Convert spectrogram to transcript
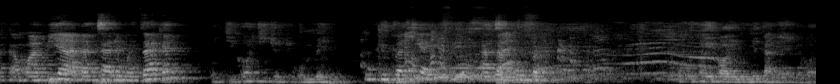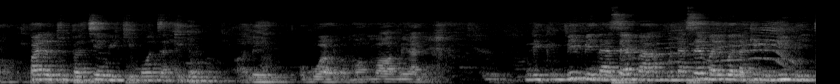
Akamwambia daktari mwenzake ukipatia hivi atakufa pale tupatie wiki moja kidogo mimi nasema mnasema hivyo lakini mimi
